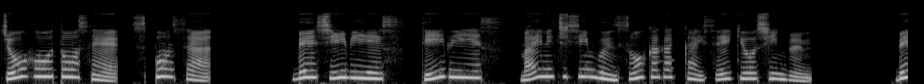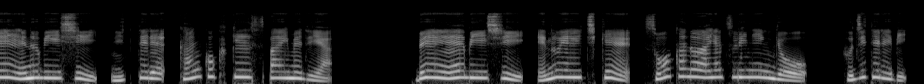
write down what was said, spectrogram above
情報統制、スポンサー。米 CBS、TBS、毎日新聞創価学会政教新聞。米 NBC、日テレ、韓国系スパイメディア。米 ABC、NHK、創価の操り人形。フジテレビ。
